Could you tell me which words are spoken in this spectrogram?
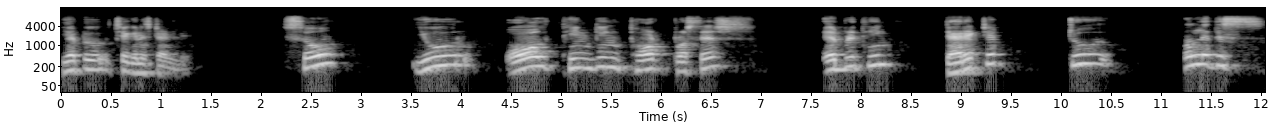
You have to check instantly. So your all thinking thought process everything directed to only this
